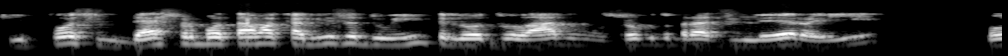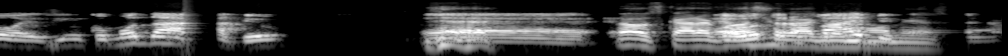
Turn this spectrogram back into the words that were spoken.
que pô, se desse para botar uma camisa do Inter do outro lado no jogo do brasileiro aí, pô, eles iam incomodar, viu? É, Não, os caras é gostam de jogar Grenal mesmo. Né?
